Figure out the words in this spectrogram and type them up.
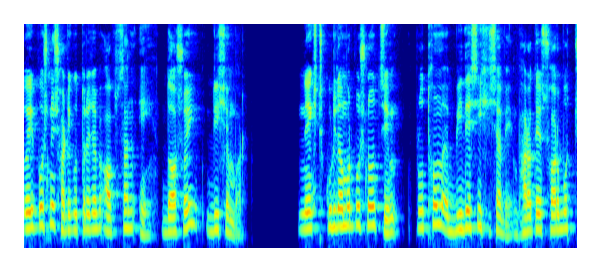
তো এই প্রশ্নের সঠিক উত্তরে যাবে অপশান এ দশই ডিসেম্বর। নেক্সট কুড়ি নম্বর প্রশ্ন হচ্ছে, প্রথম বিদেশি হিসাবে ভারতের সর্বোচ্চ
